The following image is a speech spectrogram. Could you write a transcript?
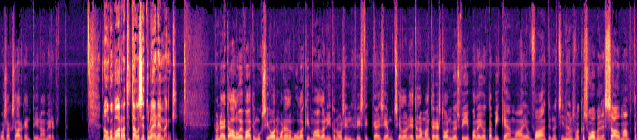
osaksi Argentiinaa merkitty. No onko vaara, että tällaisia tulee enemmänkin? No näitä aluevaatimuksia on monella muullakin maalla, niitä on osin ristikkäisiä, mutta siellä on etelä on myös viipale, jota mikään maa ei ole vaatinut. Siinähän on vaikka Suomelle sauma, mutta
